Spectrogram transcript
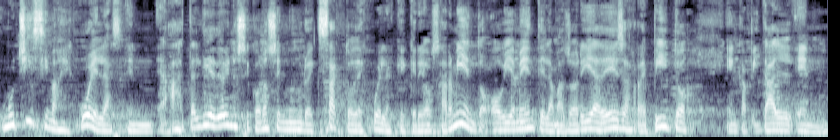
muchísimas escuelas. hasta el día de hoy no se conoce el número exacto de escuelas que creó Sarmiento. Obviamente la mayoría de ellas, repito, en capital, en,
